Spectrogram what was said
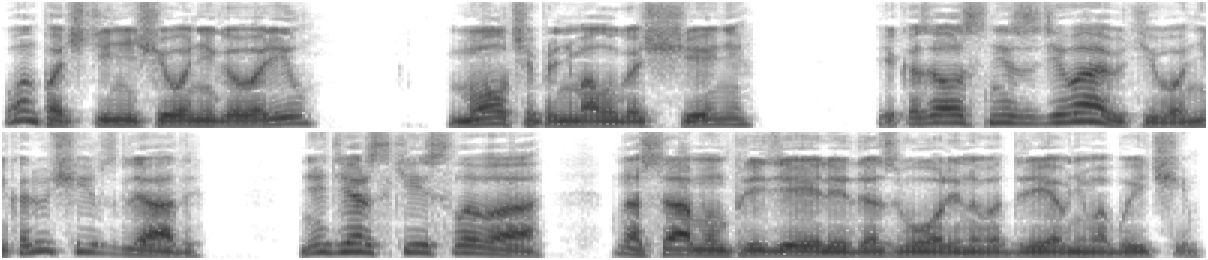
Он почти ничего не говорил, молча принимал угощение, и, казалось, не задевают его ни колючие взгляды, ни дерзкие слова, на самом пределе дозволенного древним обычаем.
